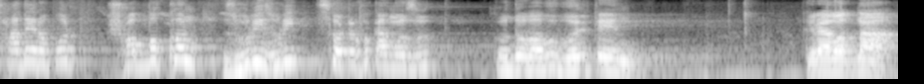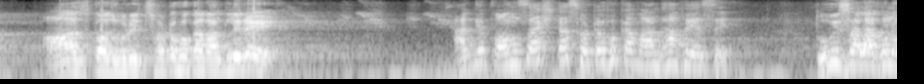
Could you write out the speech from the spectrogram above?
ছাদের ওপর সর্বক্ষণ ঝুড়ি ঝুড়ি ছোট খোকা মজুত। কুঁদো বাবু বলতেন কিরামত না আজ কঝুরি ছোট খোকা বাঁধলি রে? আগে পঞ্চাশটা ছোট খোকা বাঁধা হয়েছে। তুই সালা কোনো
